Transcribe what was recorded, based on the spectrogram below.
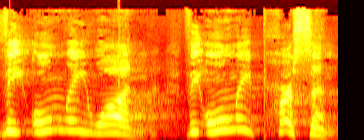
The only one, the only person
